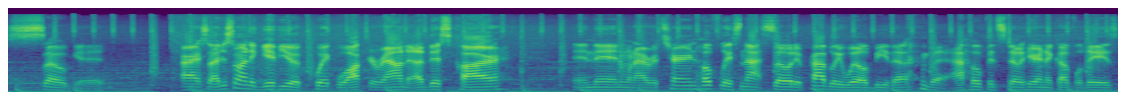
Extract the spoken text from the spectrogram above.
So good. All right, so I just wanted to give you a quick walk around of this car. And then when I return, hopefully it's not sold. It probably will be though, but I hope it's still here in a couple days.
